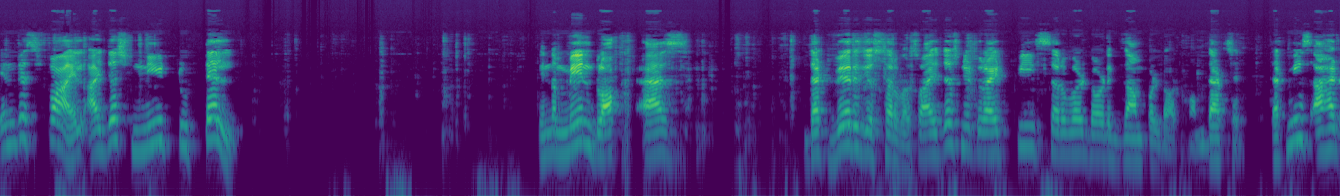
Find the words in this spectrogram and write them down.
in this file I just need to tell in the main block as that where is your server? So I just need to write pserver.example.com that's it. That means I had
